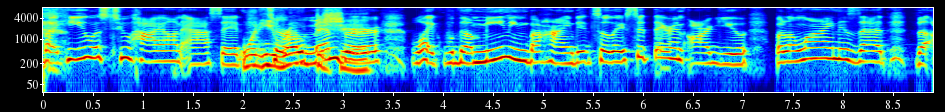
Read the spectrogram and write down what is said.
but he was too high on acid When he to wrote the remember like the meaning behind it. So they sit there and argue. But a line is that the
